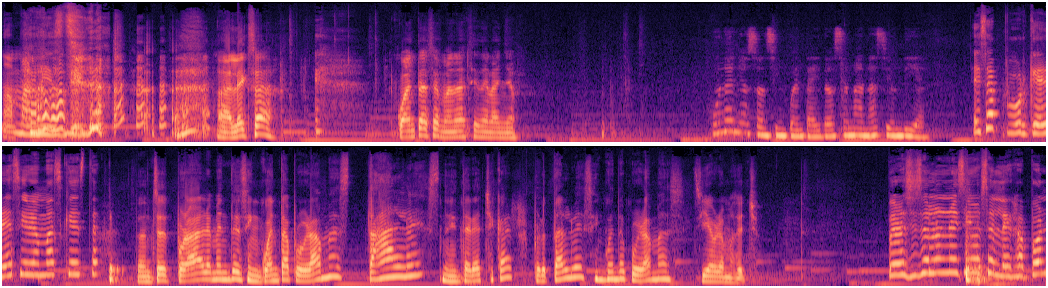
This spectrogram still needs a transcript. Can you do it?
No mames. Alexa, ¿cuántas semanas tiene el año? Un año son 52 semanas y un día. Esa porquería sirve más que esta. Entonces, probablemente 50 programas, tal vez, necesitaría checar, pero tal vez 50 programas sí habremos hecho. Pero si solo no hicimos el de Japón.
